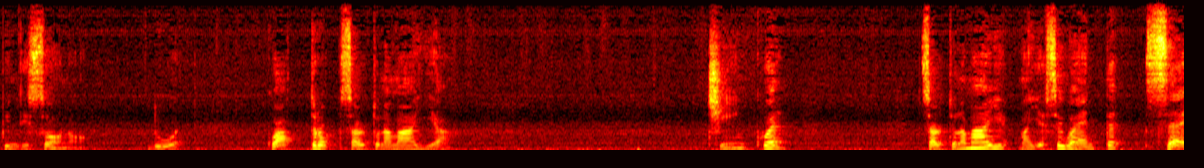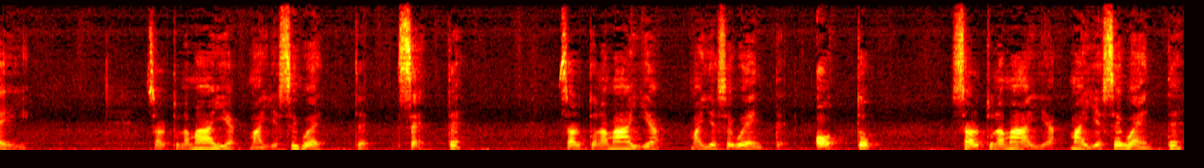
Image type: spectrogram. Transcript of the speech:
Quindi sono 2 4 salto una maglia 5 salto una maglia maglia seguente 6 salto una maglia maglia seguente 7 salto una maglia maglia seguente 8 salto una maglia maglia seguente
